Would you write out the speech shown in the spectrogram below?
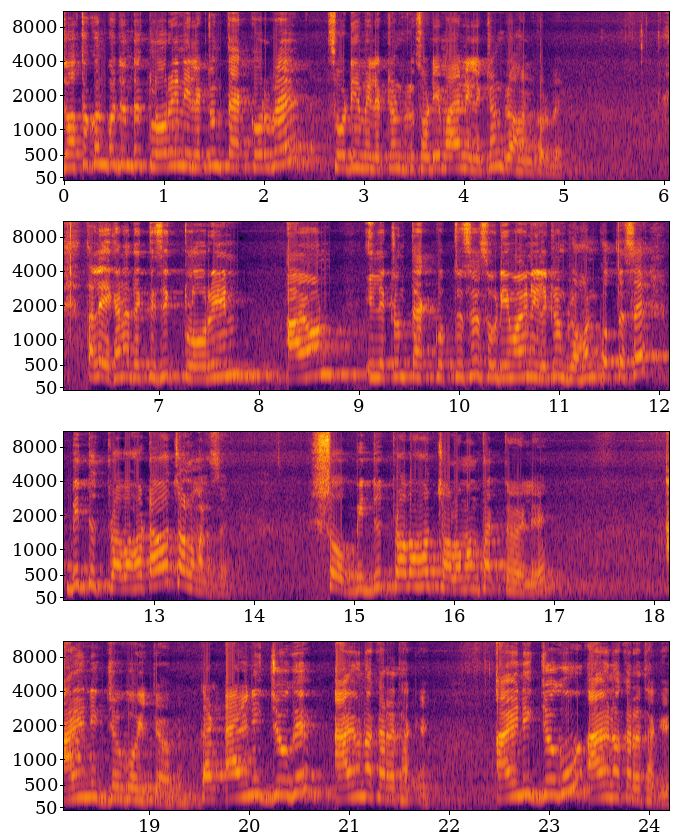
যতক্ষণ পর্যন্ত ক্লোরিন ইলেকট্রন ত্যাগ করবে, sodium electron sodium ion electron গ্রহণ করবে। তাহলে এখানে দেখতেছি ক্লোরিন, আয়ন, ইলেকট্রন ত্যাগ করতেছে, সোডিয়াম আয়ন, ইলেকট্রন গ্রহণ করতেছে, বিদ্যুৎ প্রবাহটাও চলমান আছে। সো বিদ্যুৎ প্রবাহ চলমান থাকতে হলে আয়নিক যৌগ হইতে হবে। কারণ আয়নিক যৌগে আয়ন আকারে থাকে। আয়নিক যৌগ আয়ন আকারে থাকে।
